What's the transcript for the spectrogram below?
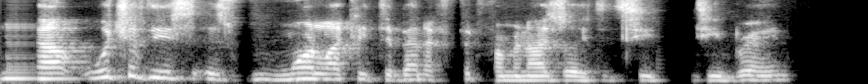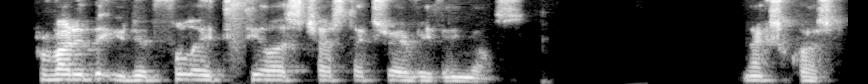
Now, which of these is more likely to benefit from an isolated CT brain, provided that you did full ATLS, chest x-ray, everything else? Next question.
